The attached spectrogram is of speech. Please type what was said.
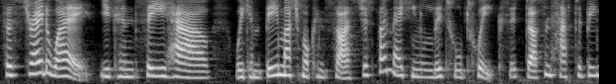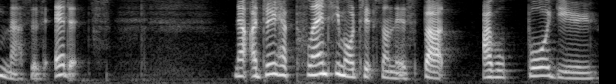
So, straight away, you can see how we can be much more concise just by making little tweaks. It doesn't have to be massive edits. Now, I do have plenty more tips on this, but I will bore you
